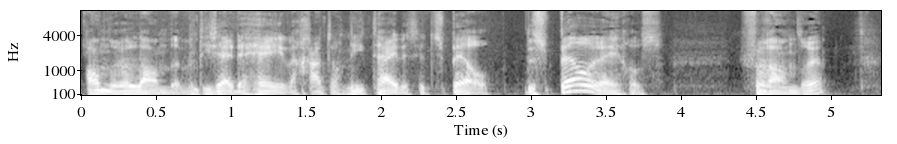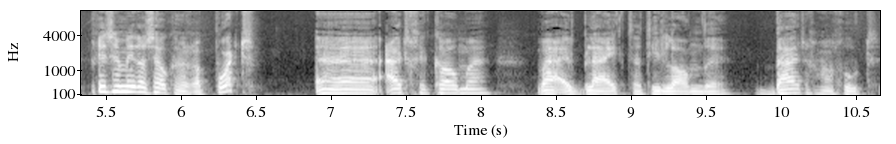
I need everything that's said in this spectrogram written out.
andere landen. Want die zeiden, hé, hey, we gaan toch niet tijdens het spel de spelregels veranderen. Er is inmiddels ook een rapport uh, uitgekomen waaruit blijkt dat die landen buitengewoon goed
